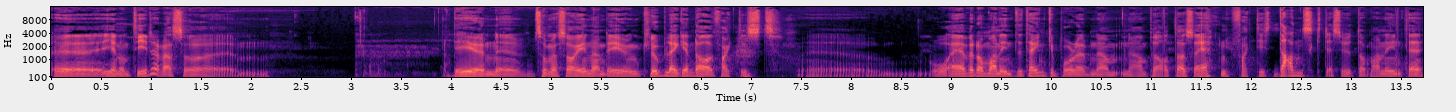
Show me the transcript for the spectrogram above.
Eh, genom tiderna så, ehm, det är ju en, eh, som jag sa innan, det är ju en klubblegendar faktiskt. Eh, och även om man inte tänker på det när, när han pratar så är han ju faktiskt dansk dessutom. Han är inte,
